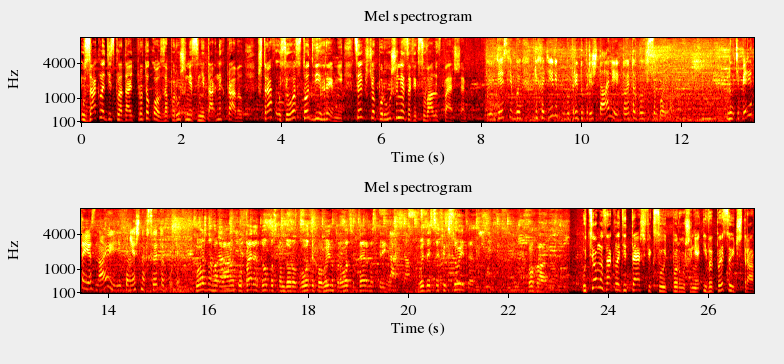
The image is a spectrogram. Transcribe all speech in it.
У закладі складають протокол за порушення санітарних правил. Штраф усього 102 гривні. Це якщо порушення зафіксували вперше. Если бы приходили, как бы предупреждали, то это бы все было. Ну, теперь это я знаю, и, конечно, все это будет. Кожного ранку перед допуском до роботи повинен проводитися термоскринінг. Ви десь це фіксуєте? Погано. У цьому закладі теж фіксують порушення і виписують штраф.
